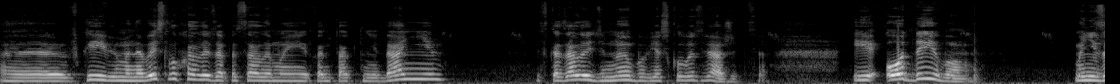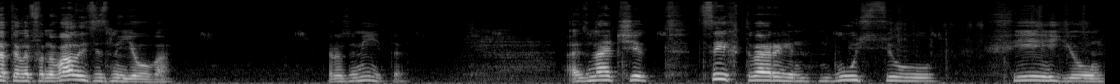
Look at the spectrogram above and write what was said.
Е, В Києві мене вислухали, записали мої контактні дані і сказали, зі мною обов'язково зв'яжуться. І о диво! Мені зателефонували зі Змійова. Розумієте? Значить, цих тварин бусю, фею,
